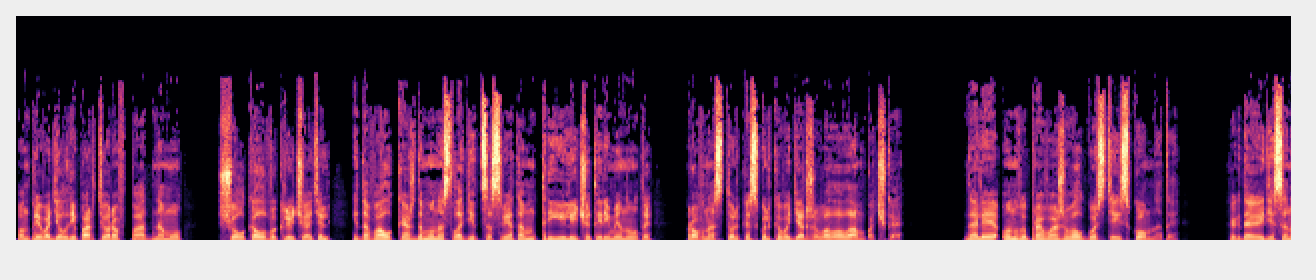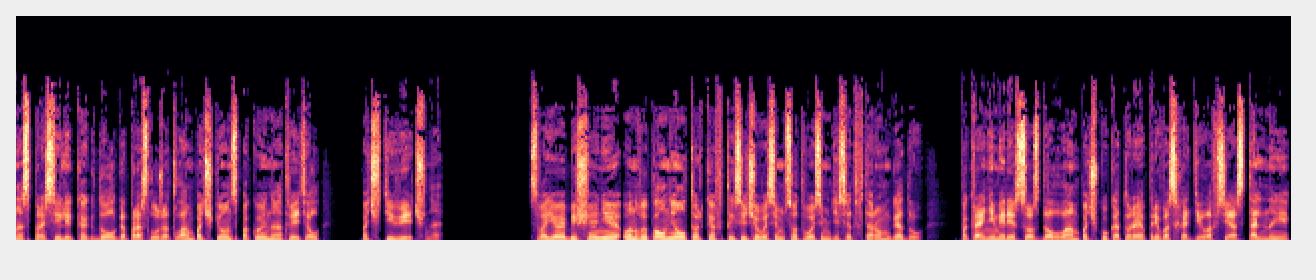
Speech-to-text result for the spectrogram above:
Он приводил репортеров по одному – щелкал выключатель и давал каждому насладиться светом 3 или 4 минуты, ровно столько, сколько выдерживала лампочка. Далее он выпроваживал гостя из комнаты. Когда Эдисона спросили, как долго прослужат лампочки, он спокойно ответил «почти вечно». Свое обещание он выполнил только в 1882 году. По крайней мере, создал лампочку, которая превосходила все остальные.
